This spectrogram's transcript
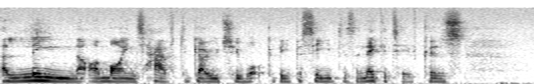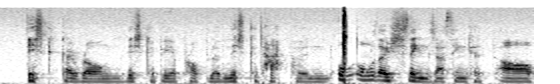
a lean that our minds have to go to what could be perceived as a negative because this could go wrong, this could be a problem, this could happen. All, all those things I think are, are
